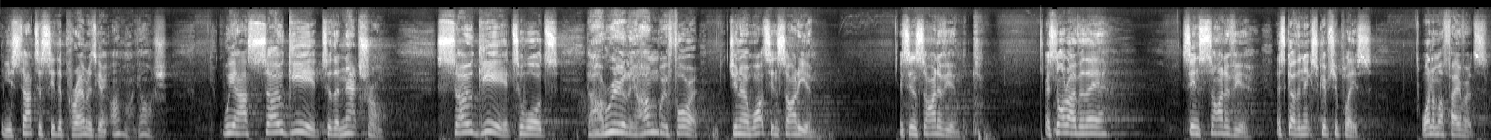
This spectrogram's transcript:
And you start to see the parameters going, oh my gosh, we are so geared to the natural, so geared towards, oh, really hungry for it. Do you know what's inside of you? It's inside of you. It's not over there, it's inside of you. Let's go to the next scripture, please. One of my favorites.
